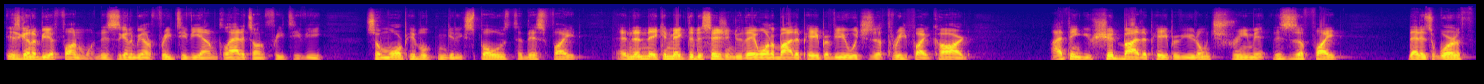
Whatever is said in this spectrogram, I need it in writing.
is going to be a fun one. This is going to be on free TV. I'm glad it's on free TV so more people can get exposed to this fight and then they can make the decision do they want to buy the pay per view, which is a three fight card, I think you should buy the pay per view. Don't stream it. This is a fight that is worth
